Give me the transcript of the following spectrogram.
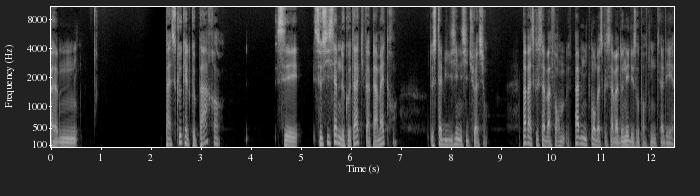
Euh, parce que quelque part, c'est ce système de quota qui va permettre de stabiliser une situation. Pas parce que ça va pas uniquement parce que ça va donner des opportunités à des,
